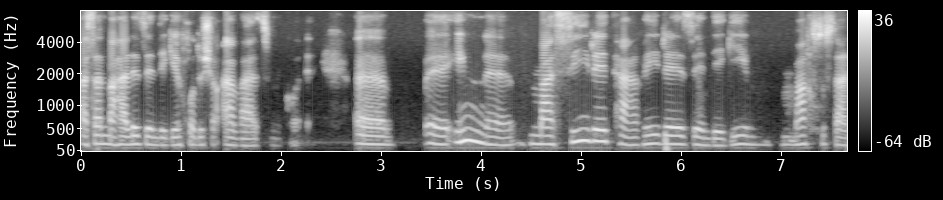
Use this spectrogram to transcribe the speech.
اصلا محل زندگی خودش رو عوض می‌کنه. این مسیر تغییر زندگی مخصوصا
